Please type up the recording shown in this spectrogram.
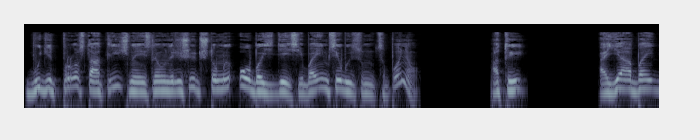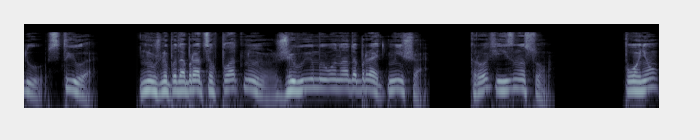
Будет просто отлично, если он решит, что мы оба здесь и боимся высунуться, понял? А ты? А я обойду, с тыла. Нужно подобраться вплотную. Живым его надо брать, Миша. Кровь из носу. Понял?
